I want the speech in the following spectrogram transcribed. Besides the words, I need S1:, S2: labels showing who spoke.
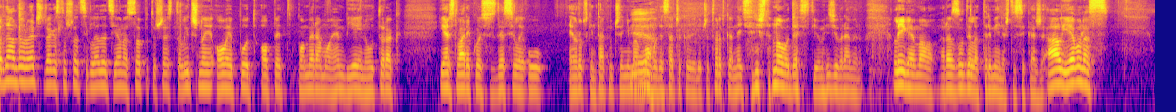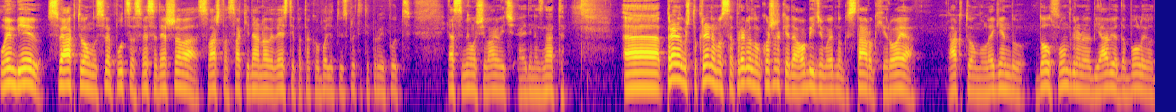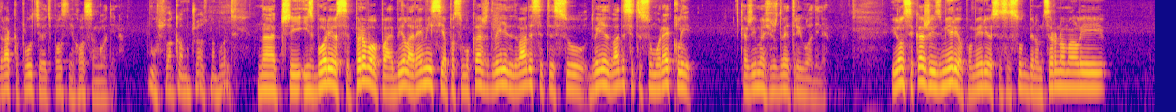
S1: Dobar dan, dobro večer, draga slušalci i gledalci. Evo nas opet u šestoj ličnoj. Ovaj put opet pomeramo NBA na utorak, jer stvari koje su se desile u evropskim takmičenjima yeah. mogu da sačekaju do četvrtka, neće se ništa novo desiti umeđu vremenu. Liga je malo razudila termine, što se kaže. Ali evo nas u NBA-u, sve aktualno, sve puca, sve se dešava, svašta, svaki dan nove vesti, pa tako bolje tu ispratiti prvi put. Ja sam Miloš Ivanović, a jedina znate. Uh, pre nego što krenemo sa pregledom košarke da obiđemo jednog starog heroja, aktualnu legendu, Dolph Lundgren je objavio da boluje od raka pluća već posljednjih 8 godina.
S2: U svakom čast na borbi.
S1: Znači, izborio se prvo, pa je bila remisija, pa su mu, kaže, 2020. su, 2020. su mu rekli, kaže, imaš još dve, tri godine. I on se, kaže, izmirio, pomirio se sa sudbinom crnom, ali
